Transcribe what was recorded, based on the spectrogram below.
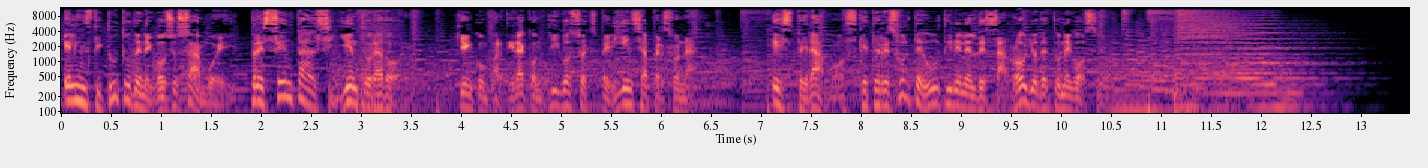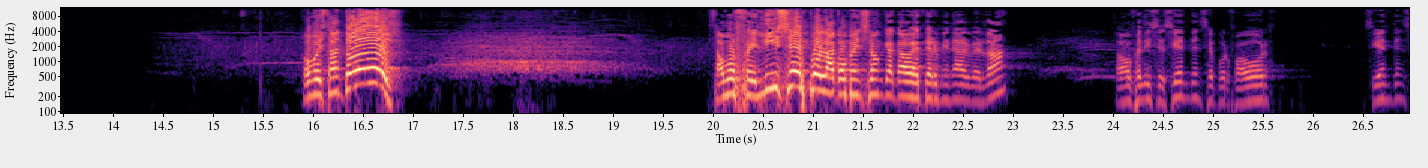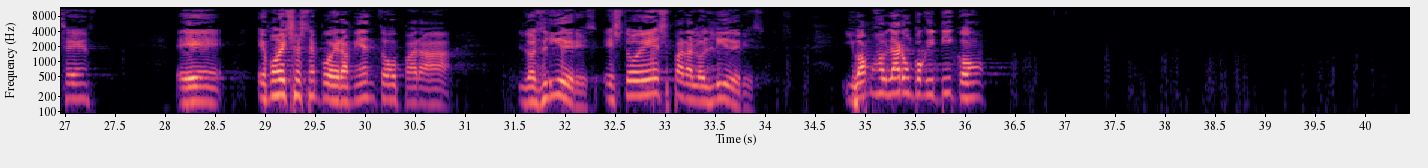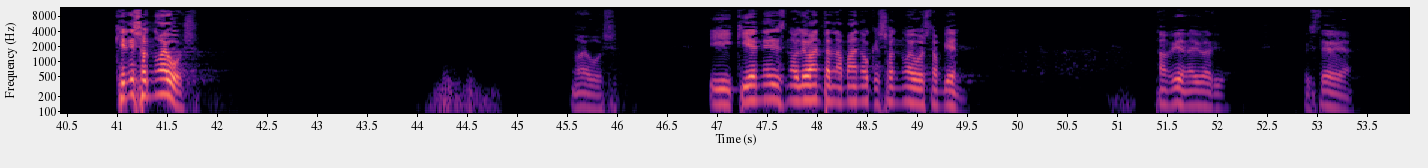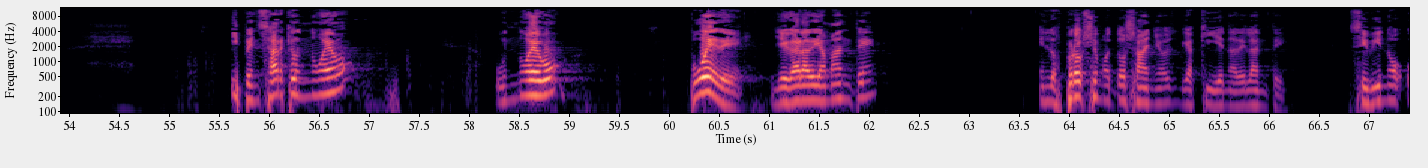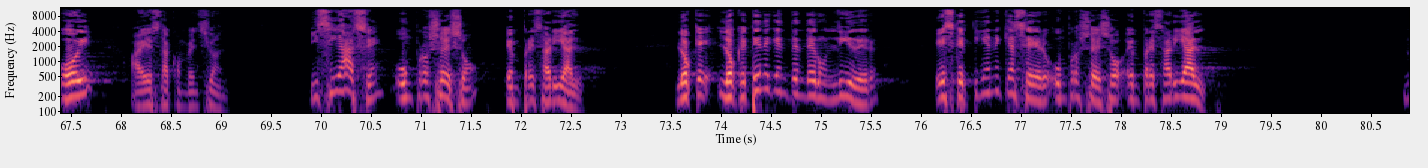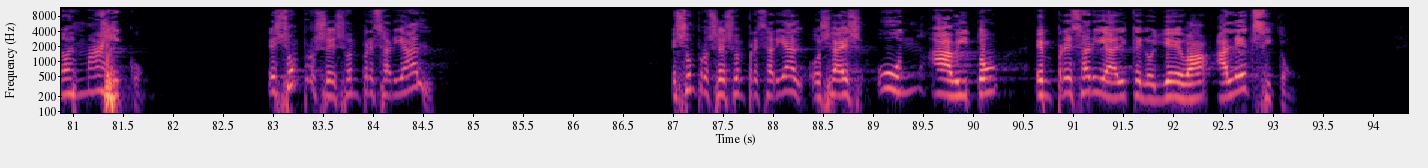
El Instituto de Negocios Samway presenta al siguiente orador, quien compartirá contigo su experiencia personal. Esperamos que te resulte útil en el desarrollo de tu negocio. ¿Cómo están todos? Estamos felices por la convención que acaba de terminar, ¿verdad? Estamos felices. Siéntense, por favor. Siéntense. Eh, hemos hecho este empoderamiento para los líderes. Esto es para los líderes. Y vamos a hablar un poquitico. ¿Quiénes son nuevos? Nuevos. ¿Y quiénes no levantan la mano que son nuevos también? También hay varios. Usted vea. Y pensar que un nuevo, un nuevo puede llegar a diamante en los próximos dos años de aquí en adelante, si vino hoy a esta convención. Y si hace un proceso empresarial. Lo que, lo que tiene que entender un líder es que tiene que hacer un proceso empresarial. No es mágico. Es un proceso empresarial. Es un proceso empresarial, o sea, es un hábito empresarial que lo lleva al éxito.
